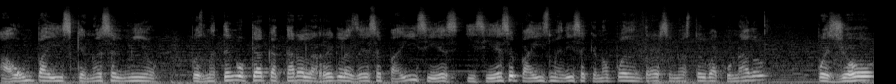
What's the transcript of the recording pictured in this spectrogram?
a un país que no es el mío, pues me tengo que acatar a las reglas de ese país y, si ese país me dice que no puedo entrar si no estoy vacunado, pues yo,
